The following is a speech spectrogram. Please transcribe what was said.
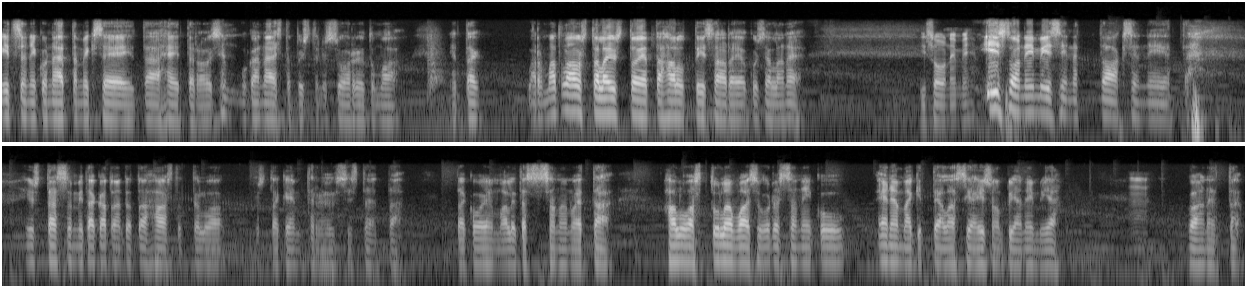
itse niinku näen, että miksei tämä heitter olisi mukaan näistä pystynyt suoriutumaan, että varmaan taustalla just toi, että haluttiin saada joku sellainen iso nimi. Iso nimi sinne taakse niin, että just tässä mitä katsoin tätä haastattelua jostain Chemtrailsista, että tai Koima oli tässä sanonut, että haluaisi tulevaisuudessa niinku enemmänkin tällaisia isompia nimiä. Mm. Vaan että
